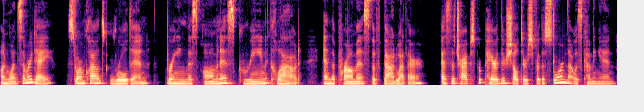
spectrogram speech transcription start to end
on one summer day, storm clouds rolled in, bringing this ominous green cloud and the promise of bad weather. As the tribes prepared their shelters for the storm that was coming in,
